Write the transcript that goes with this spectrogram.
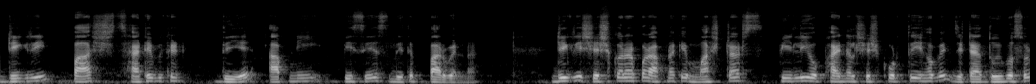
ডিগ্রি পাস সার্টিফিকেট দিয়ে আপনি বিসিএস দিতে পারবেন না। ডিগ্রি শেষ করার পর আপনাকে মাস্টার্স পিলি ও ফাইনাল শেষ করতেই হবে, যেটা দুই বছর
